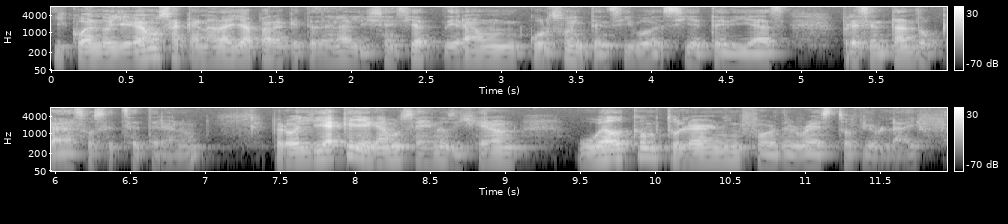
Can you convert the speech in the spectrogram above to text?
y cuando llegamos a Canadá ya para que te den la licencia era un curso intensivo de siete días presentando casos, etcétera, ¿no? Pero el día que llegamos ahí nos dijeron, Welcome to learning for the rest of your life.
